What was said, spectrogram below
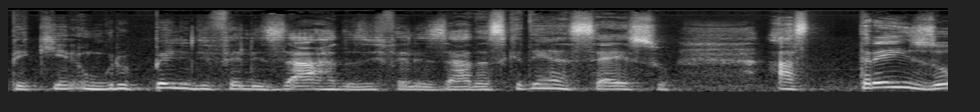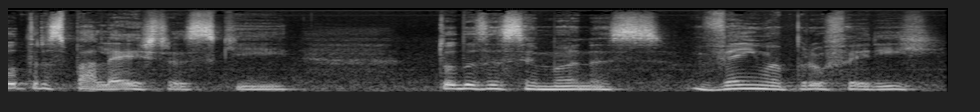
pequeno, um grupelho de felizardos e felizardas que tem acesso às três outras palestras que todas as semanas venho a proferir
